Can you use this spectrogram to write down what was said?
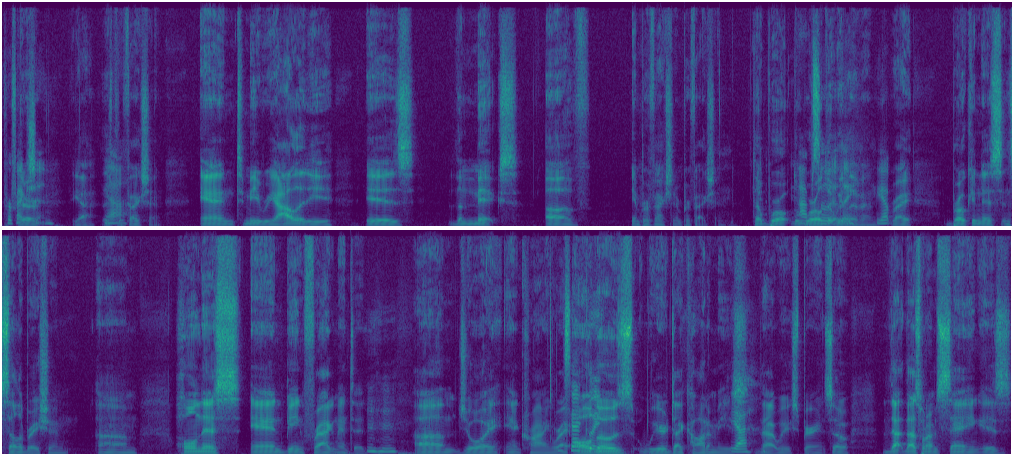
perfection Yeah, that's Yeah. perfection. And to me, reality is the mix of imperfection and perfection. The world, the world that we live in, Yep. right? Brokenness and celebration, um, wholeness and being fragmented, um, joy and crying, right? All Mm-hmm. Those weird dichotomies Yeah. that we experience. So that that's what I'm saying is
